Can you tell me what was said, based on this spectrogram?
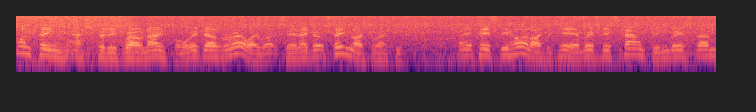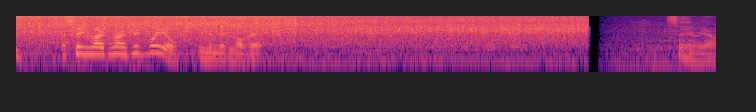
One thing Ashford is well known for is there was a railway works here and they built steam locomotives. And it appears to be highlighted here with this fountain with um, a steam locomotive wheel in the middle of it. So here we are,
